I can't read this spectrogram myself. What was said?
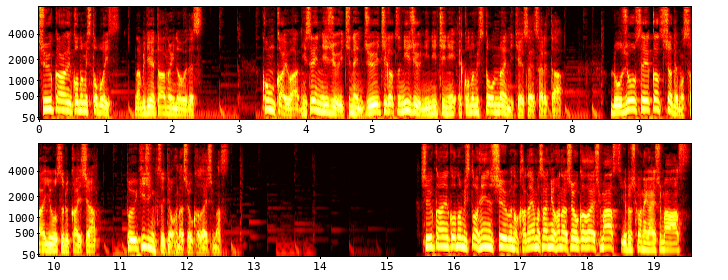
週刊エコノミストボイス、ナビゲーターの井上です。今回は2021年11月22日にエコノミストオンラインに掲載された、路上生活者でも採用する会社という記事についてお話を伺いします。週刊エコノミスト編集部の金山さんにお話を伺いします。よろしくお願いします。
